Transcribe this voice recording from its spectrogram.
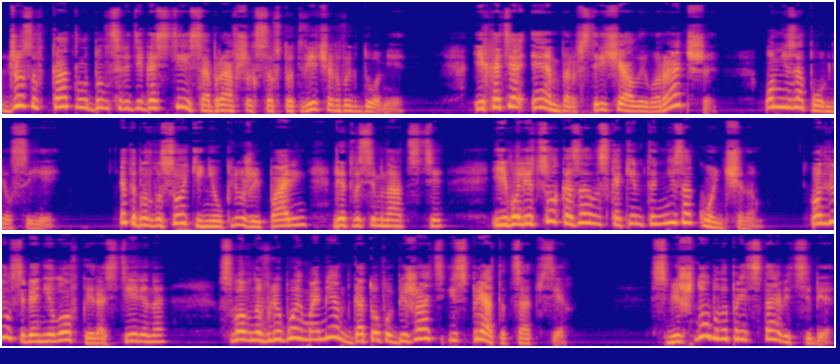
Джозеф Каттл был среди гостей, собравшихся в тот вечер в их доме. И хотя Эмбер встречала его раньше, он не запомнился ей. Это был высокий, неуклюжий парень лет восемнадцати, и его лицо казалось каким-то незаконченным. Он вел себя неловко и растерянно, словно в любой момент готов убежать и спрятаться от всех. Смешно было представить себе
